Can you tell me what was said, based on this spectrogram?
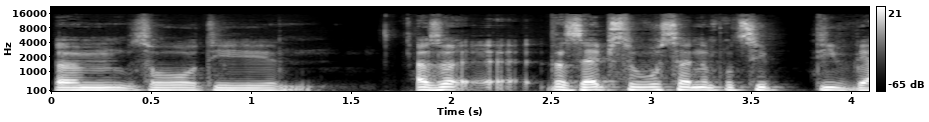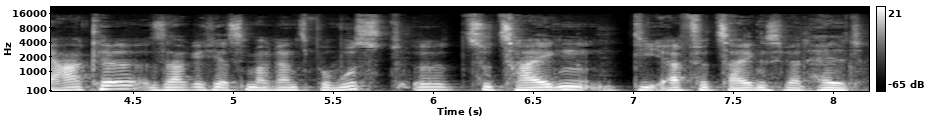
ähm, so die, also äh, das Selbstbewusstsein im Prinzip die Werke, sage ich jetzt mal ganz bewusst, äh, zu zeigen, die er für zeigenswert hält.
